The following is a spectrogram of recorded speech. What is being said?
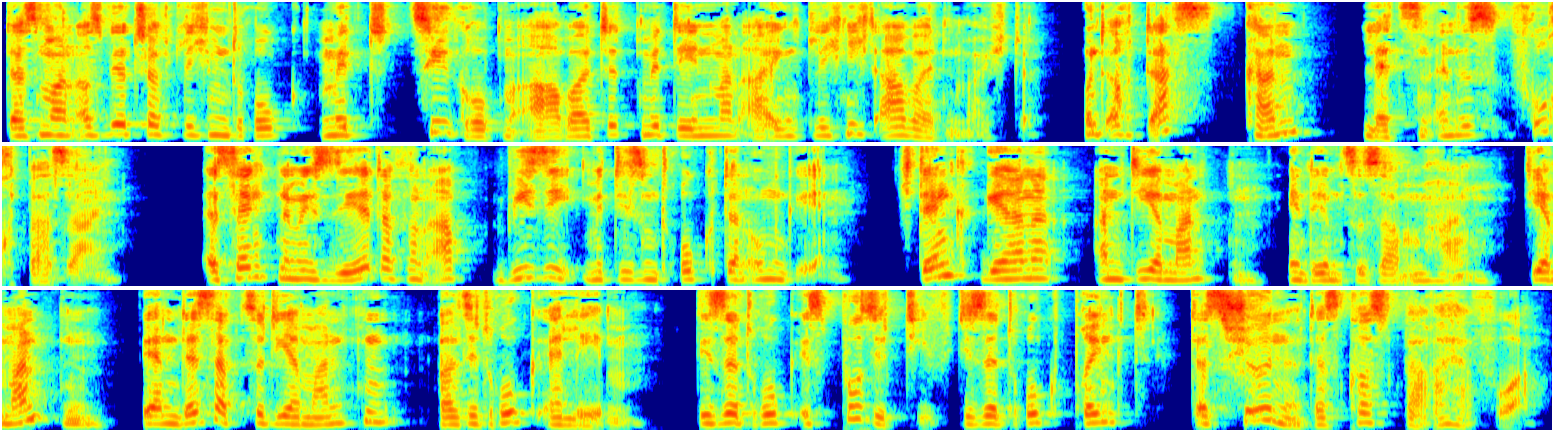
Dass man aus wirtschaftlichem Druck mit Zielgruppen arbeitet, mit denen man eigentlich nicht arbeiten möchte. Und auch das kann letzten Endes fruchtbar sein. Es hängt nämlich sehr davon ab, wie Sie mit diesem Druck dann umgehen. Ich denke gerne an Diamanten in dem Zusammenhang. Diamanten werden deshalb zu Diamanten, weil sie Druck erleben. Dieser Druck ist positiv. Dieser Druck bringt das Schöne, das Kostbare hervor.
